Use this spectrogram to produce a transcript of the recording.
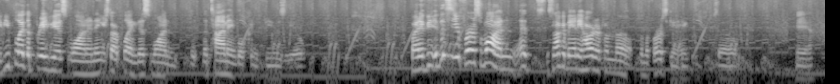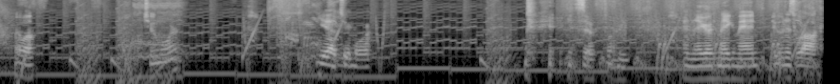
if you play the previous one and then you start playing this one, the, the timing will confuse you. But if, you, if this is your first one, it's, it's not gonna be any harder from the from the first game. So Yeah. Oh well. Two more? yeah, two more. it's so funny. And there goes Mega Man doing his rock.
